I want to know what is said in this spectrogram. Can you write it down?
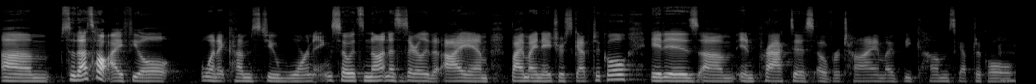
Um, so that's how I feel when it comes to warning. So it's not necessarily that I am by my nature skeptical. It is um, in practice over time I've become skeptical,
